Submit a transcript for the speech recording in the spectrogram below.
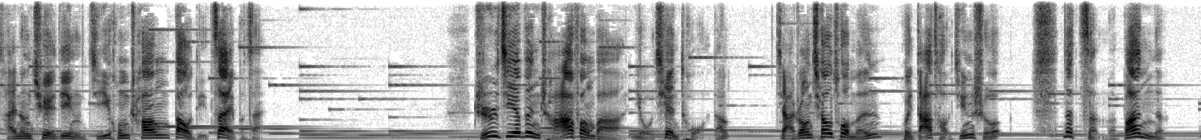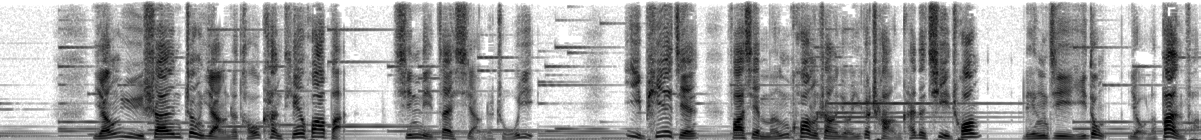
才能确定吉鸿昌到底在不在。直接问茶房吧，有欠妥当；假装敲错门会打草惊蛇，那怎么办呢？杨玉山正仰着头看天花板，心里在想着主意。一瞥间，发现门框上有一个敞开的气窗，灵机一动，有了办法。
